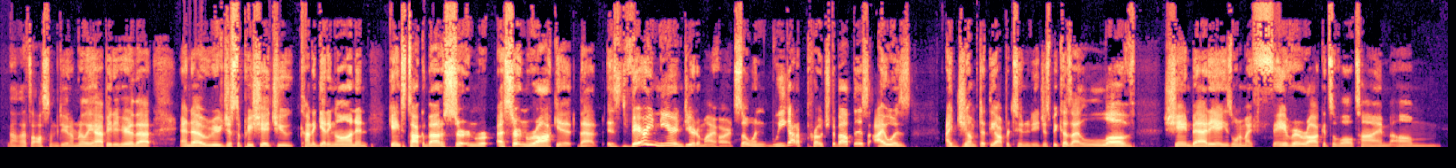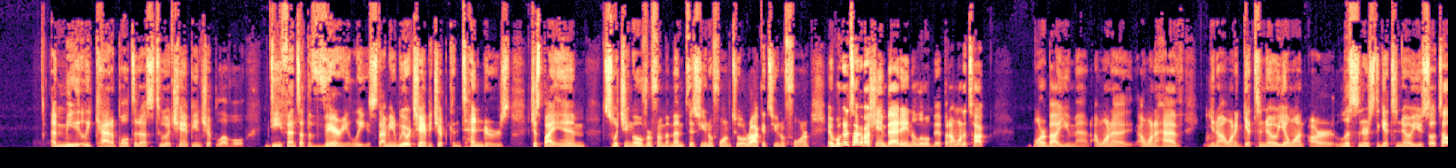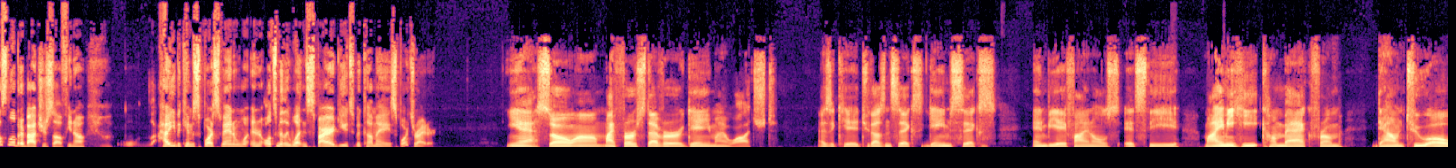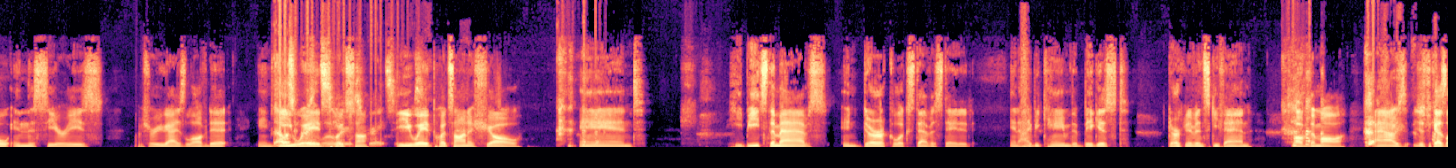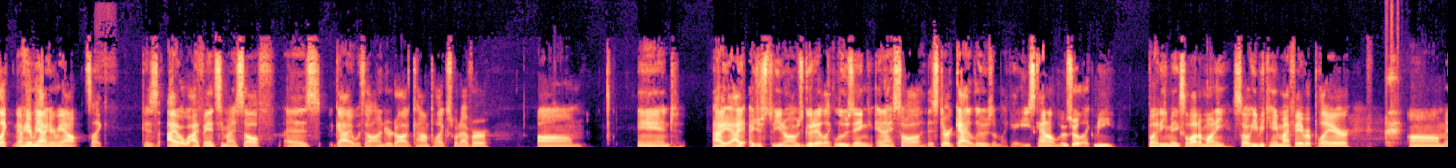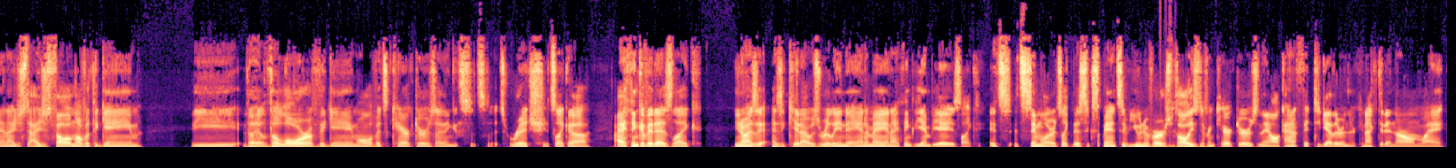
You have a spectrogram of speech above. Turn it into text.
No, that's awesome, dude. I'm really happy to hear that, and uh, we just appreciate you kind of getting on and getting to talk about a certain a certain rocket that is very near and dear to my heart. So when we got approached about this, I was I jumped at the opportunity just because I love Shane Battier. He's one of my favorite Rockets of all time. Um, immediately catapulted us to a championship level defense at the very least. I mean, we were championship contenders just by him switching over from a Memphis uniform to a Rockets uniform. And we're going to talk about Shane Battier in a little bit, but I want to talk more about you, Matt. I want to I want to have, you know, I want to get to know you. I want our listeners to get to know you. So tell us a little bit about yourself, you know, how you became a sports fan and, what, and ultimately what inspired you to become a sports writer. Yeah, so um, my first ever game I watched as a kid, 2006, Game 6, NBA Finals. It's the Miami Heat come back from down 2-0 in the series. I'm sure you guys loved it. And D Wade puts on D Wade puts on a show, and he beats the Mavs, and Dirk looks devastated, and I became the biggest Dirk Nowitzki fan of them all. and I was just because, like, now hear me out, hear me out. It's like because I I fancy myself as a guy with an underdog complex, whatever. Um, and I, I, I just you know I was good at like losing, and I saw this Dirk guy lose. I'm like, hey, he's kind of a loser like me, but he makes a lot of money, so he became my favorite player. Um, and I just I just fell in love with the game, the the the lore of the game, all of its characters. I think it's it's it's rich. It's like a I think of it as like you know as a as a kid I was really into anime, and I think the NBA is like it's it's similar. It's like this expansive universe with all these different characters, and they all kind of fit together, and they're connected in their own way.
